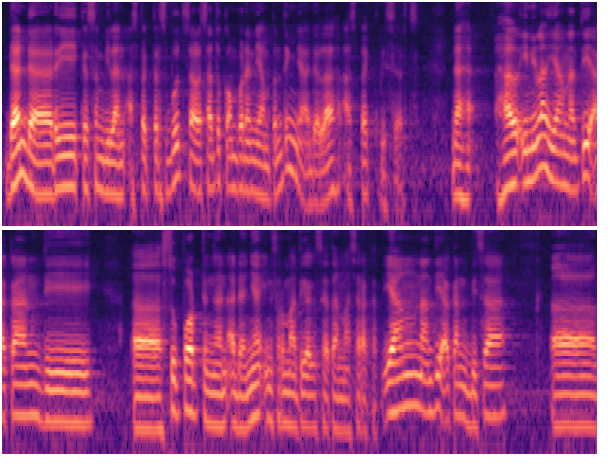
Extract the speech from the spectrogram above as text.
Dan dari kesembilan aspek tersebut, salah satu komponen yang pentingnya adalah aspek research. Nah, hal inilah yang nanti akan di uh, support dengan adanya informatika kesehatan masyarakat yang nanti akan bisa uh,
